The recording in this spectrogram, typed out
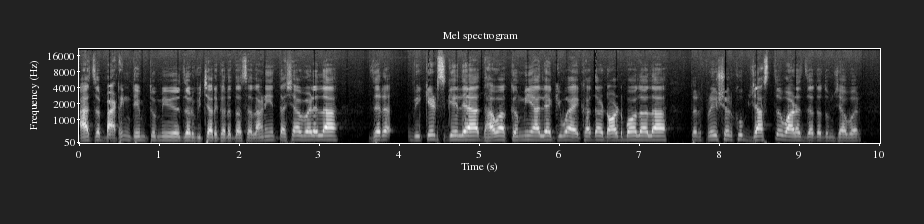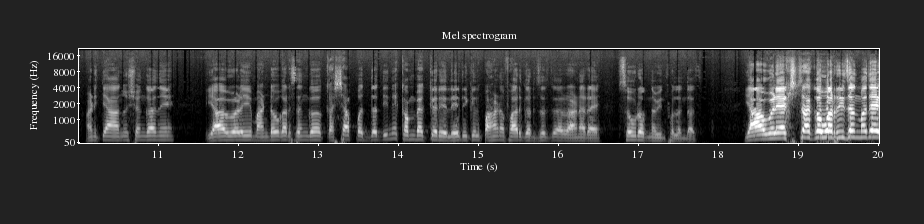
ॲज अ बॅटिंग टीम तुम्ही जर विचार करत असाल आणि तशा वेळेला जर विकेट्स गेल्या धावा कमी आल्या किंवा एखादा डॉट बॉल आला तर प्रेशर खूप जास्त वाढत जातं तुमच्यावर. आणि त्या अनुषंगाने यावेळी मांडवकर संघ कशा पद्धतीने कमबॅक करेल हे देखील पाहणं फार गरजेचं राहणार आहे. सौरभ नवीन फलंदाज. यावेळी एक्स्ट्रा कव्हर रिझनमध्ये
